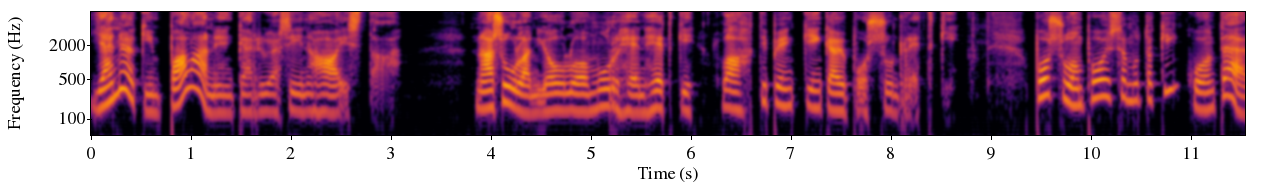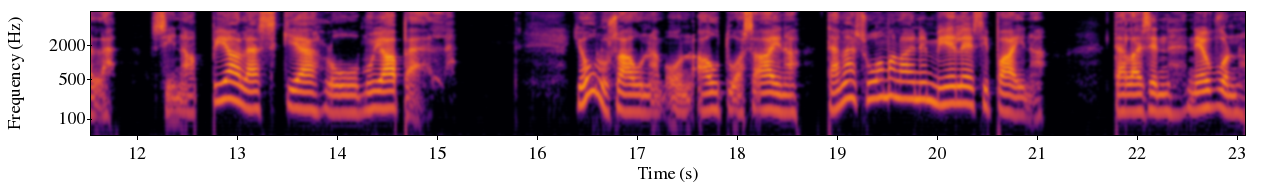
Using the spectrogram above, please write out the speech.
jänökin palaneen kärryä siinä haistaa. Nasulan joulu on murheen hetki, lahtipenkkiin käy possun retki. Possu on poissa, mutta kinkku on täällä. Sinappia, läskiä, luumuja päällä. Joulusauna on autuas aina, tämä suomalainen mieleesi paina. Tällaisen neuvon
